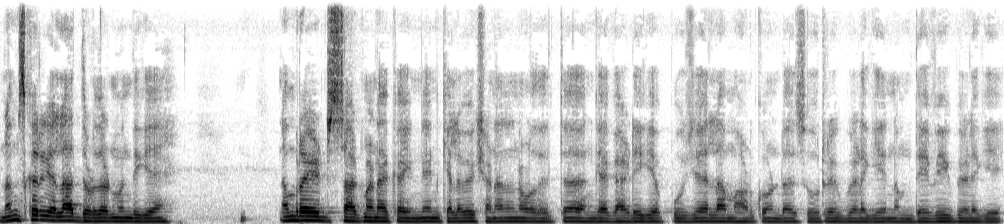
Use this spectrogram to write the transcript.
ನಮಸ್ಕಾರ ಎಲ್ಲ ದೊಡ್ಡ ದೊಡ್ಡ ಮಂದಿಗೆ. ನಮ್ಮ ರೈಡ್ ಸ್ಟಾರ್ಟ್ ಮಾಡೋಕೆ ಇನ್ನೇನು ಕೆಲವೇ ಕ್ಷಣನ ನೋಡೋದಿತ್ತು. ಹಂಗೆ ಗಾಡಿಗೆ ಪೂಜೆ ಎಲ್ಲ ಮಾಡ್ಕೊಂಡು ಸೂರ್ಯಗೆ ಬೆಳಗ್ಗೆ ನಮ್ಮ ದೇವಿಗೆ ಬೆಳಗ್ಗೆ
